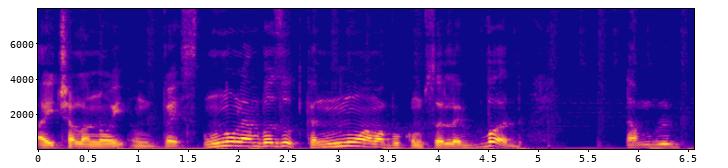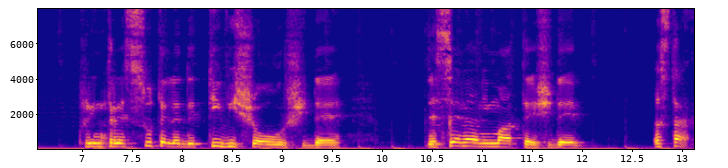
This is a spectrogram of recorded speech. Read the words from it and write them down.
aici la noi în vest. Nu le-am văzut, că nu am avut cum să le văd. Am, printre sutele de TV show-uri și de desene animate și de ăsta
